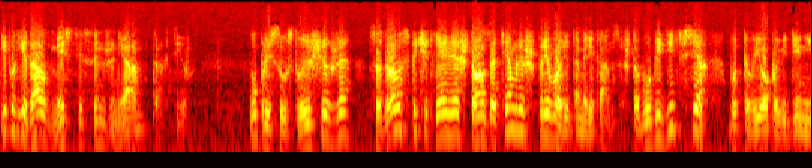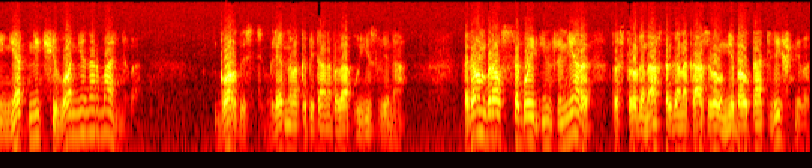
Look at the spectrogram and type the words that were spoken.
и покидал вместе с инженером трактир. У присутствующих же Создавалось впечатление, что он затем лишь приводит американца, чтобы убедить всех, будто в его поведении нет ничего ненормального. Гордость бледного капитана была уязвлена. Когда он брал с собой инженера, то строго-настрого наказывал не болтать лишнего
